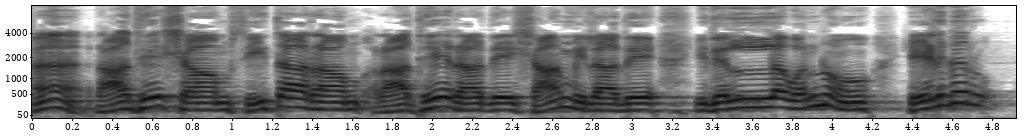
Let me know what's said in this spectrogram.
ಹಾಂ, ರಾಧೇ ಶ್ಯಾಮ್, ಸೀತಾರಾಮ್, ರಾಧೇ ರಾಧೇ, ಶ್ಯಾಮ್ ಇಲಾದೆ ಇದೆಲ್ಲವನ್ನು ಹೇಳಿದರು.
